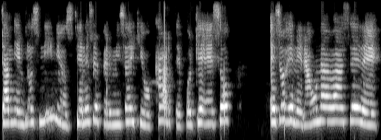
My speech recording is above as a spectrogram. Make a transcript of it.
también los niños tienes el permiso de equivocarte, porque eso, eso genera una base de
